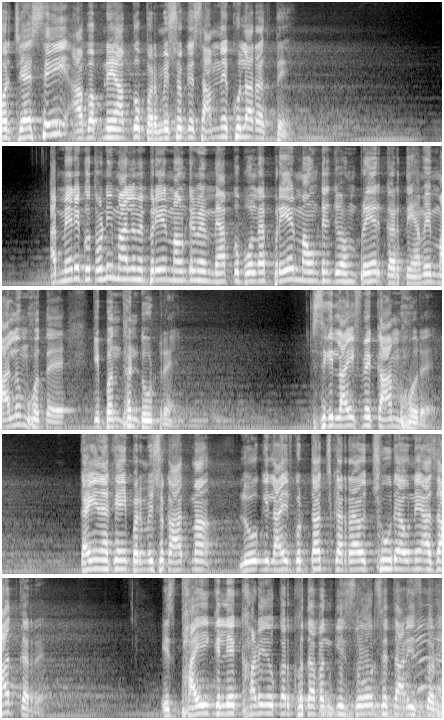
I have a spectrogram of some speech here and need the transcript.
और जैसे ही आप अपने आप को परमेश्वर के सामने खुला रखते हैं अब मेरे को थोड़ी मालूम है प्रेयर माउंटेन में मैं आपको बोल रहा प्रेयर माउंटेन जब हम प्रेयर करते हैं, हमें मालूम होता है कि बंधन टूट रहे हैं किसी की लाइफ में काम हो रहा है। कहीं ना कहीं परमेश्वर का आत्मा लोगों की लाइफ को टच कर रहा है छू रहा है, उन्हें आज़ाद कर रहे है। इस भाई के लिए खड़े होकर खुदाबंद की ज़ोर से तारीफ़ करो।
